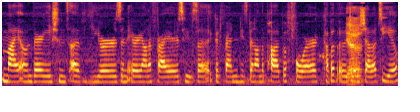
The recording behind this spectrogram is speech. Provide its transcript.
my own variations of yours and Ariana Fryers, who's a good friend who's been on the pod before. Cup of OJ, Yeah. shout out to you.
